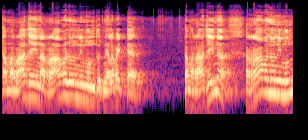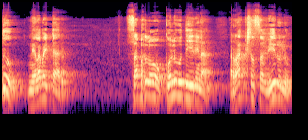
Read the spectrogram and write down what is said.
తమ రాజైన రావణుని ముందు నిలబెట్టారు. తమ రాజైన రావణుని ముందు నిలబెట్టారు. సభలో కొలువు తీరిన రాక్షస వీరులు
